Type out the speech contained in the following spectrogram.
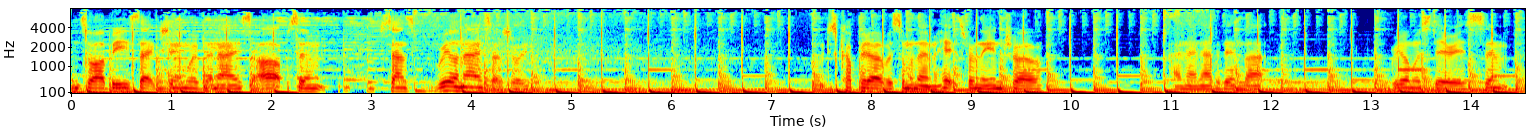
Into our B section with a nice ARP synth. Sounds real nice actually We just copied over some of them hits from the intro then added in that real mysterious synth.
